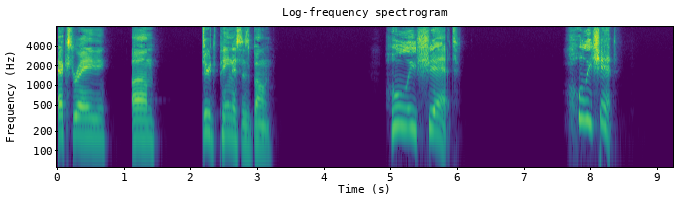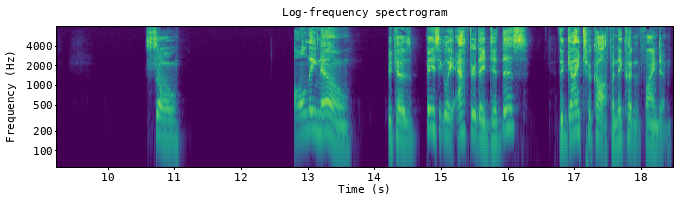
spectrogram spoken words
X ray. Um, dude's penis is bone. Holy shit. Holy shit. So, all they know, because basically after they did this, the guy took off and they couldn't find him.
